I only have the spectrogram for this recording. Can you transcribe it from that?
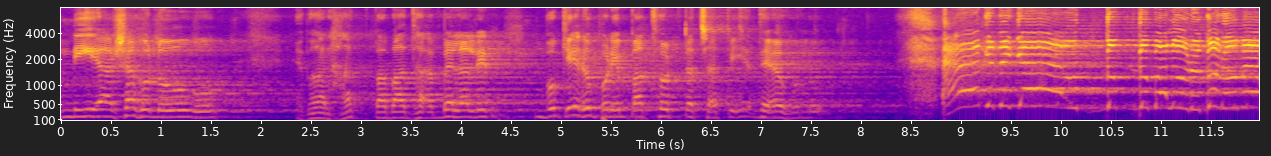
নিয়ে আসা হলো। এবার হাত পা বাঁধা বেলালের বুকের উপরে পাথরটা চাপিয়ে দেওয়া হলো। বালুর গরমে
